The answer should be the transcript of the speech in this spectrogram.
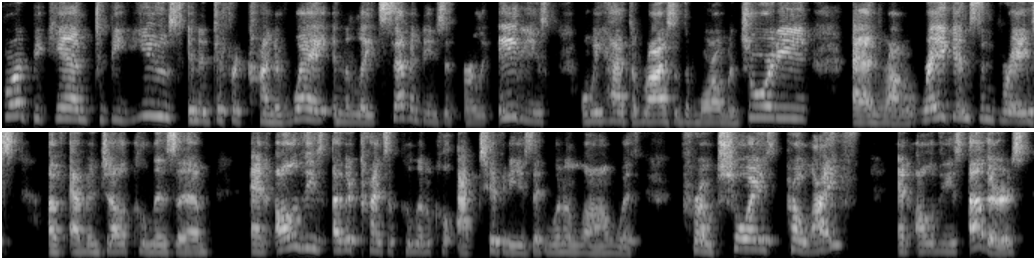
word began to be used in a different kind of way in the late 70s and early 80s, when we had the rise of the moral majority and Ronald Reagan's embrace of evangelicalism and all of these other kinds of political activities that went along with pro choice, pro life, and all of these others,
